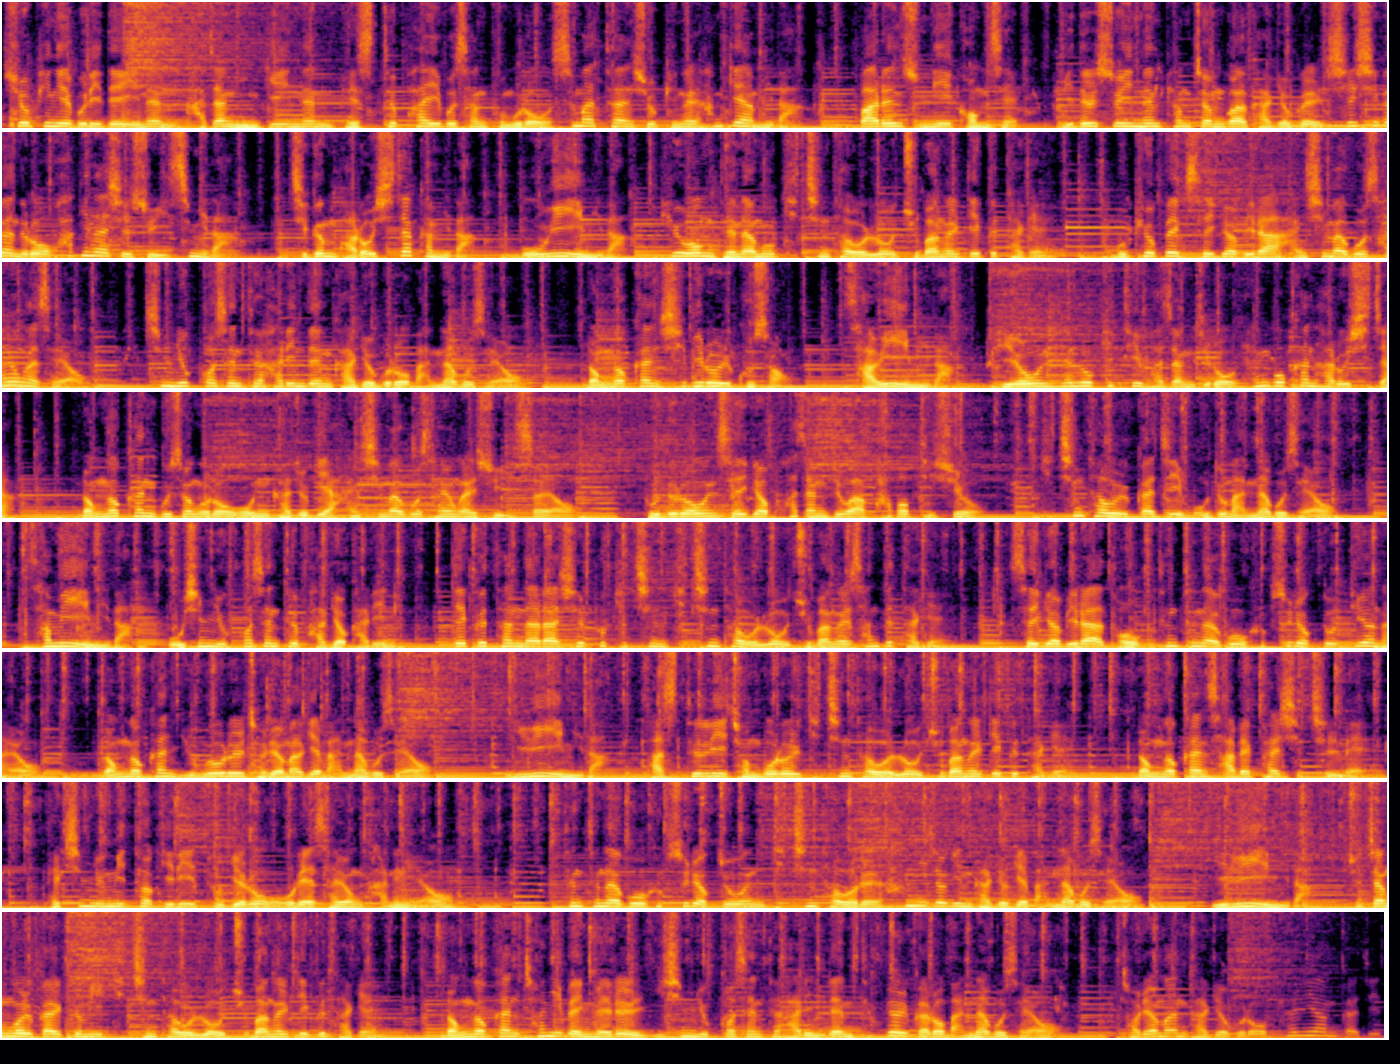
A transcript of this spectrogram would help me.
쇼핑 에브리데이는 가장 인기 있는 베스트 5 상품으로 스마트한 쇼핑을 함께합니다. 빠른 순위 검색, 믿을 수 있는 평점과 가격을 실시간으로 확인하실 수 있습니다. 지금 바로 시작합니다. 5위입니다. 퓨옹 대나무 키친타올로 주방을 깨끗하게 무표백 세겹이라 안심하고 사용하세요. 16% 할인된 가격으로 만나보세요. 넉넉한 11월 구성 4위입니다. 귀여운 헬로키티 화장지로 행복한 하루 시작. 넉넉한 구성으로 온 가족이 안심하고 사용할 수 있어요. 부드러운 세겹 화장지와 팝업 티슈, 키친타올까지 모두 만나보세요. 3위입니다. 56% 파격 할인. 깨끗한 나라 셰프 키친 키친타올로 주방을 산뜻하게. 세겹이라 더욱 튼튼하고 흡수력도 뛰어나요. 넉넉한 6호를 저렴하게 만나보세요. 2위입니다. 바스틀리 점보롤 키친타월로 주방을 깨끗하게 넉넉한 487매 116m 길이 두 개로 오래 사용 가능해요. 튼튼하고 흡수력 좋은 키친타월을 합리적인 가격에 만나보세요. 1위입니다. 주장몰 깔끔히 키친타올로 주방을 깨끗하게 넉넉한 1200매를 26% 할인된 특별가로 만나보세요. 저렴한 가격으로 편리함까지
